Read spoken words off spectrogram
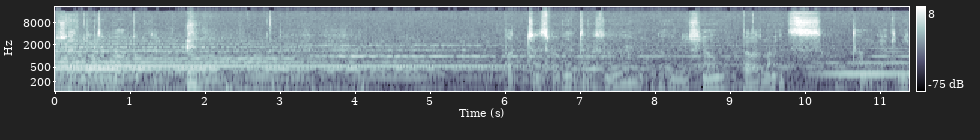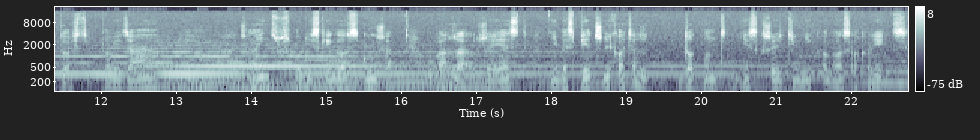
Poprzedni to było tutaj. Podczas pobytu udało mi się porozmawiać z tam jakimś gościem. Powiedziała mi o szaleńcu z pobliskiego wzgórza. Uważa, że jest niebezpieczny, chociaż dotąd nie skrzywdził nikogo z okolic.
